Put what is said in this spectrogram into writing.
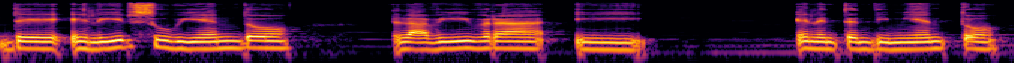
de el ir subiendo la vibra y el entendimiento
